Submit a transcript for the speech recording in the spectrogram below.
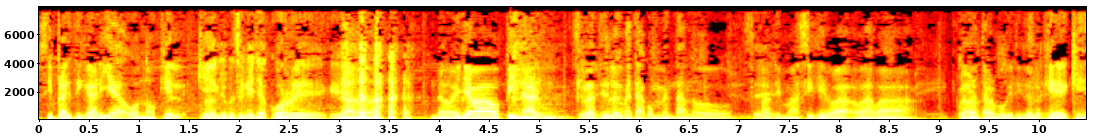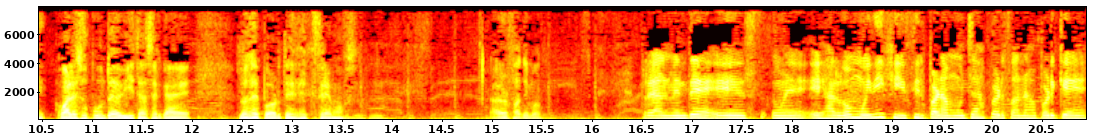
si practicaría o no. Que, que- Ah, yo pensé que ella corre... que- no, no, no. No, ella va a opinar un Sí. ratito lo que me estaba comentando Sí. Fátima, así que va, va, va a Claro. comentar un poquitito. Lo Sí. que, que- ¿Cuál es su punto de vista acerca de los deportes extremos? Ujú. A ver, Fátima. Realmente es, eh, es algo muy difícil para muchas personas porque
